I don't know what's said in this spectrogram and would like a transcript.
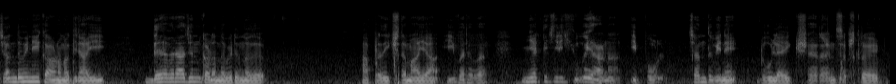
ചന്തുവിനെ കാണുന്നതിനായി ദേവരാജൻ കടന്നു വരുന്നത്. അപ്രതീക്ഷിതമായ ഈ വരവ് ഞെട്ടിച്ചിരിക്കുകയാണ് ഇപ്പോൾ ചന്തുവിനെ. Do like share and subscribe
